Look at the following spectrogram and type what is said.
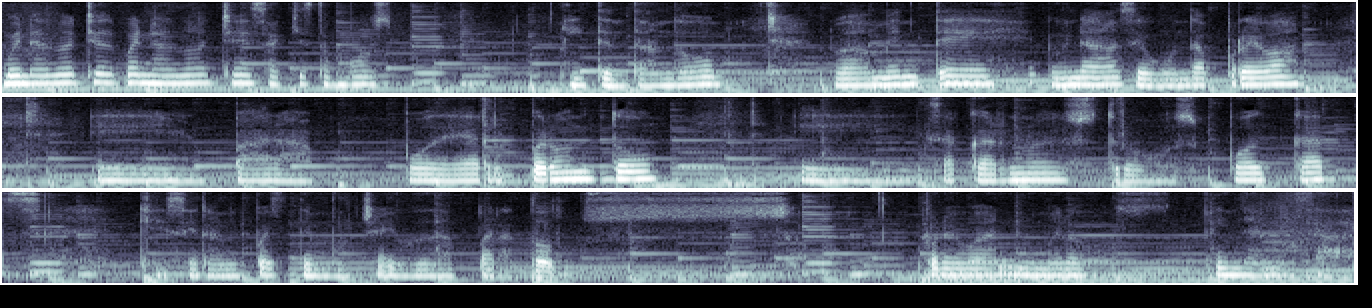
Buenas noches, buenas noches. Aquí estamos intentando nuevamente una segunda prueba eh, para poder pronto eh, sacar nuestros podcasts que serán pues de mucha ayuda para todos. Prueba número 2 finalizada.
